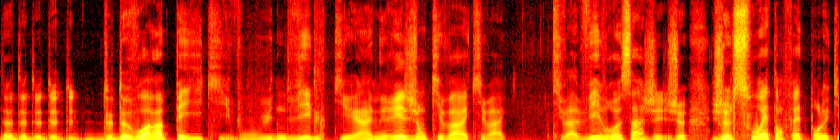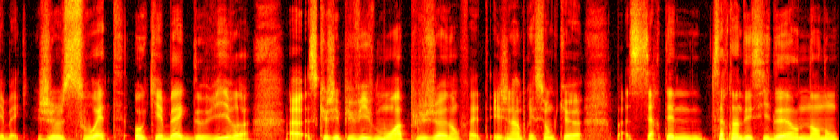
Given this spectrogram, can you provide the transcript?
de, de, de, de, de, voir un pays, qui, une ville, qui a une région qui va, qui va, qui va vivre ça, je, je, je, le souhaite en fait pour le Québec. Je le souhaite au Québec de vivre euh, ce que j'ai pu vivre moi plus jeune en fait. Et j'ai l'impression que bah, certaines, certains décideurs n'en ont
